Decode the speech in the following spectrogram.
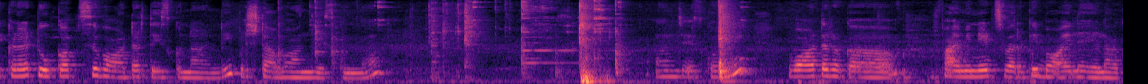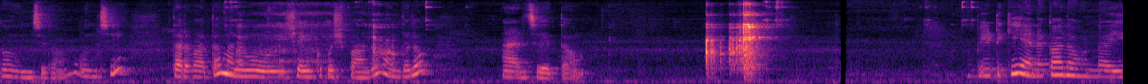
ఇక్కడ టూ కప్స్ వాటర్ తీసుకున్నా అండి. ఇప్పుడు స్టవ్ ఆన్ చేసుకుందాం. ఆన్ చేసుకొని వాటర్ ఒక ఫైవ్ మినిట్స్ వరకు బాయిల్ అయ్యేలాగా ఉంచుదాం. ఉంచి తర్వాత మనము ఈ శంకు పుష్పాలు అందులో యాడ్ చేద్దాం. వీటికి వెనకాల ఉన్న ఈ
